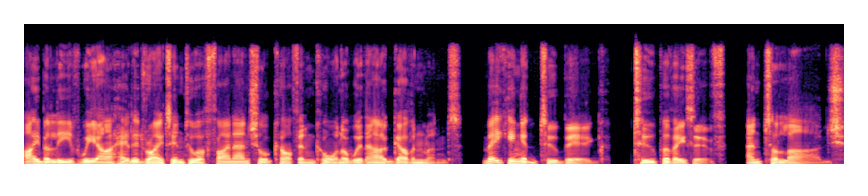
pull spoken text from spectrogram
I believe we are headed right into a financial coffin corner with our government, making it too big, too pervasive, and too large,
